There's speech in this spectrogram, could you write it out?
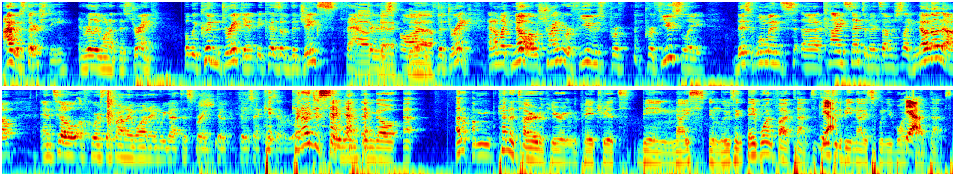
I was thirsty and really wanted this drink, but we couldn't drink it because of the jinx factors Okay, on yeah. the drink. And I'm like, no, I was trying to refuse prof- profusely this woman's uh, kind sentiments. I'm just like, no, no, no. Until, of course, they finally won and we got to spray Do- Dos Equis everywhere. can I just say one thing though? Uh, I don't. I'm kind of tired of hearing the Patriots being nice in losing. They've won five times. It's Yeah. easy to be nice when you've won Yeah. five times.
